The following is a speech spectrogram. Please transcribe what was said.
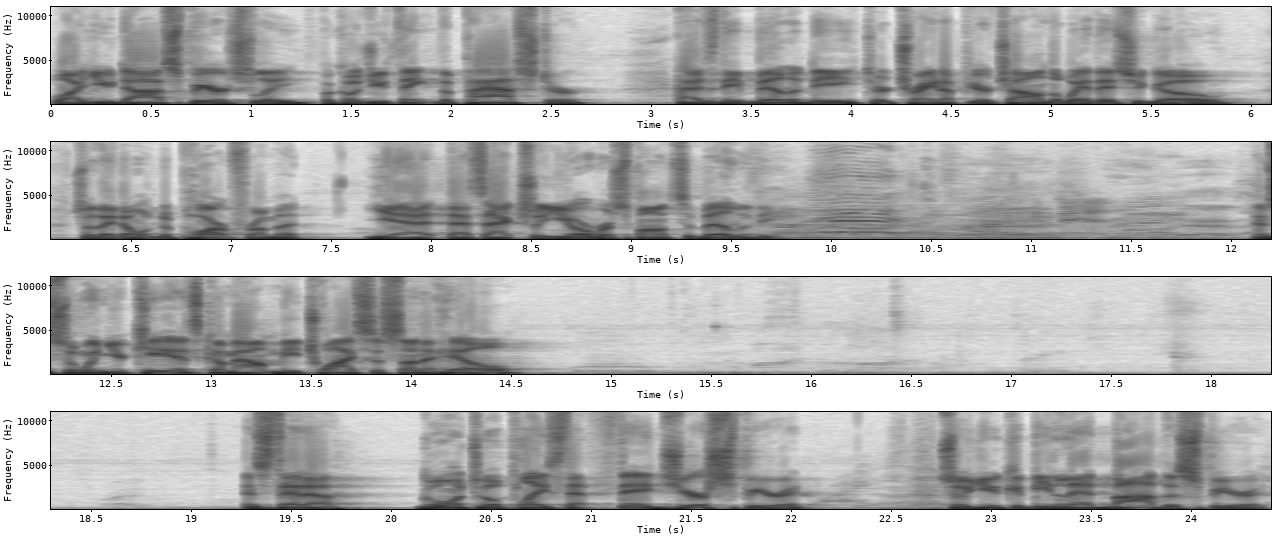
while you die spiritually because you think the pastor has the ability to train up your child in the way they should go so they don't depart from it. Yet, that's actually your responsibility. And so when your kids come out and be twice the son of hell, instead of going to a place that fed your spirit so you could be led by the Spirit.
